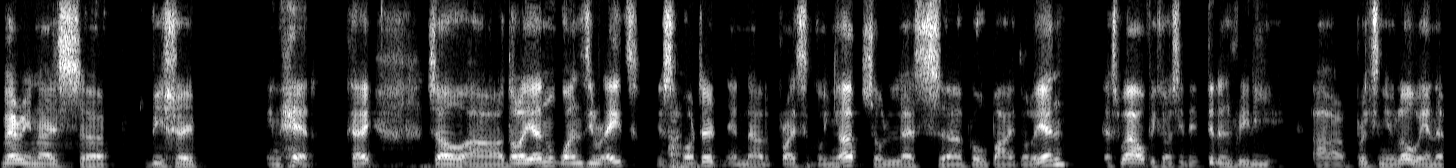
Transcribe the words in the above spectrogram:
very nice uh, V shape in head. Okay, so uh, dollar yen 108 is supported, and now the price is going up. So let's uh, go buy dollar yen as well because it, didn't really uh, breaks new low, and uh,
